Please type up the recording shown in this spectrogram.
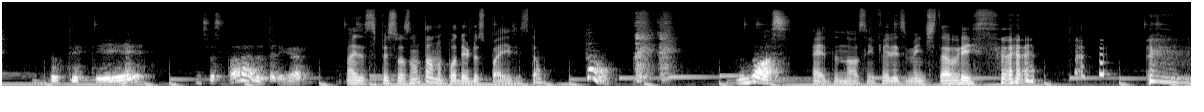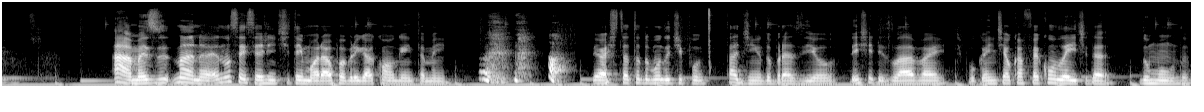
do PT. Essas paradas, tá ligado? Mas essas pessoas não estão no poder dos países, estão? Então, do nosso. É, do nosso, infelizmente, talvez. ah, mas, mano, eu não sei se a gente tem moral pra brigar com alguém também. Eu acho que tá todo mundo, tipo, tadinho do Brasil, deixa eles lá, vai. Tipo, a gente é o café com leite da, do mundo.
